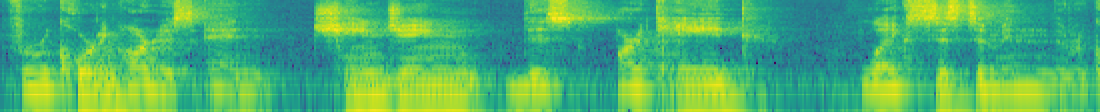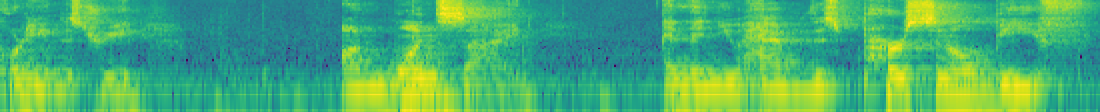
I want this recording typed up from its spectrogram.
for recording artists and changing this archaic like system in the recording industry on one side, and then you have this personal beef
